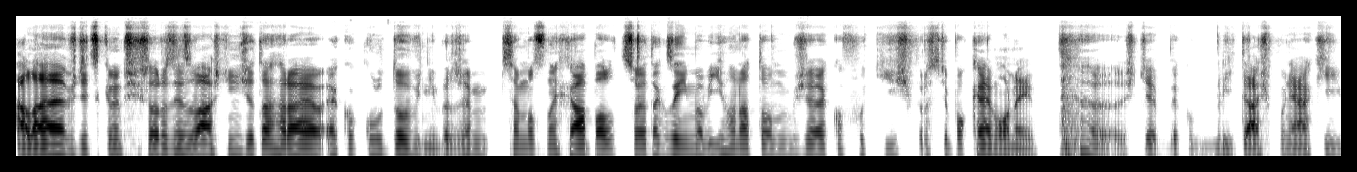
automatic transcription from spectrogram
Ale vždycky mi přišlo hrozně zvláštní, že ta hra je jako kultovní, protože jsem moc nechápal, co je tak zajímavého na tom, že jako fotíš prostě Pokémony, ještě jako lítáš po nějaký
